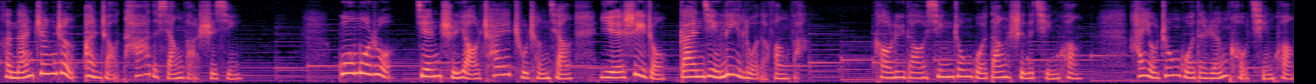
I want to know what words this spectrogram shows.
很难真正按照他的想法实行。郭沫若坚持要拆除城墙，也是一种干净利落的方法。考虑到新中国当时的情况。还有中国的人口情况，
